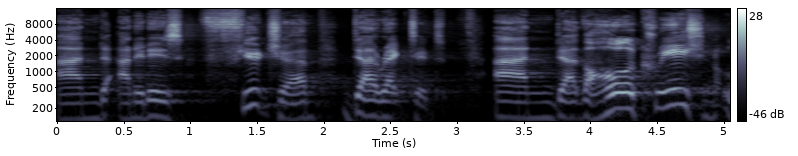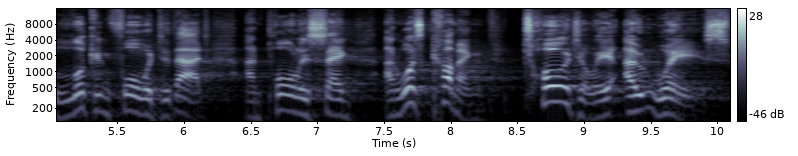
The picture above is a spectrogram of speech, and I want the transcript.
And, and it is future directed and uh, the whole of creation looking forward to that. And Paul is saying, and what's coming totally outweighs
